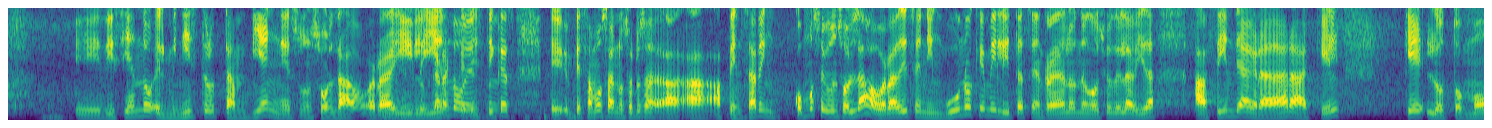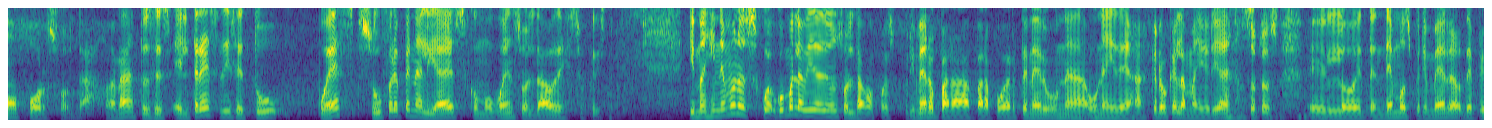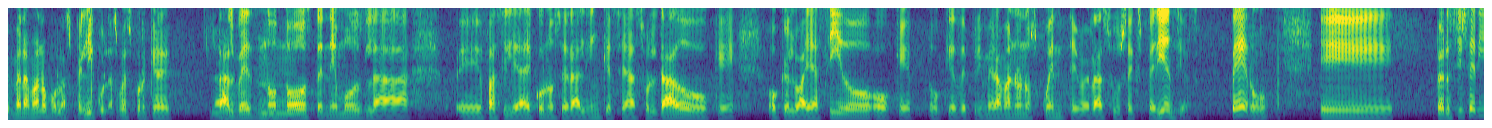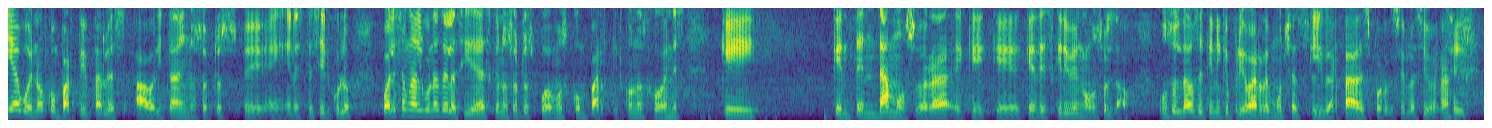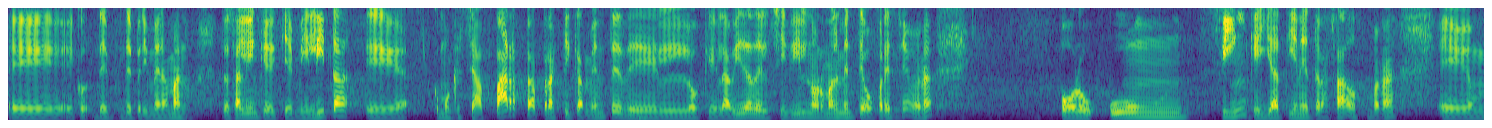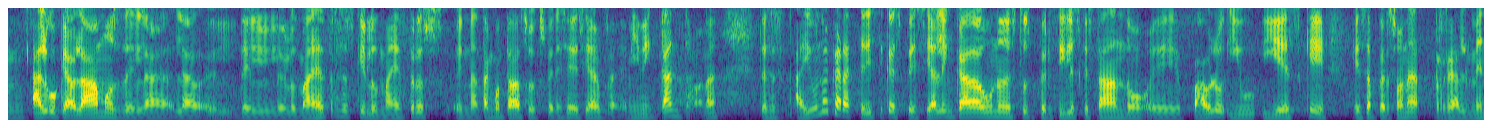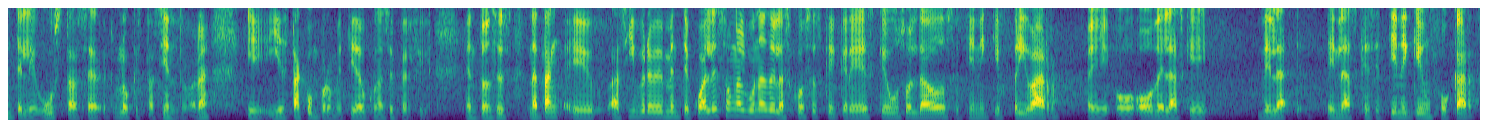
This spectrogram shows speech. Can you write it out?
eh, diciendo el ministro también es un soldado, ¿verdad? y leyendo características eh, empezamos a nosotros a, pensar en cómo se ve un soldado, ¿verdad? Dice, ninguno que milita se enreda en los negocios de la vida a fin de agradar a aquel que lo tomó por soldado, ¿verdad? Entonces, el 3 dice, tú pues sufre penalidades como buen soldado de Jesucristo. Imaginémonos cómo es la vida de un soldado. Pues primero para, poder tener una, idea, creo que la mayoría de nosotros eh, lo entendemos primero de primera mano por las películas, pues porque tal vez no todos tenemos la eh, facilidad de conocer a alguien que sea soldado o que, o que lo haya sido o que, o que de primera mano nos cuente ¿verdad? sus experiencias. Pero eh, pero sí sería bueno compartir tal vez ahorita en nosotros, eh, en, este círculo, cuáles son algunas de las ideas que nosotros podemos compartir con los jóvenes que, que entendamos, ¿verdad? Eh, que, que, describen a un soldado. Un soldado se tiene que privar de muchas libertades, por decirlo así, ¿verdad? Sí. Eh, de, de, primera mano. Entonces, alguien que, que milita como que se aparta prácticamente de lo que la vida del civil normalmente ofrece, ¿verdad? Por un fin que ya tiene trazado, ¿verdad? Em, algo que hablábamos de, la, de, los maestros es que los maestros, eh, Natán contaba su experiencia y decía, a mí me encanta, ¿verdad? Entonces, hay una característica especial en cada uno de estos perfiles que está dando eh, Pablo y, y, es que esa persona realmente le gusta hacer lo que está haciendo, ¿verdad? Y, y está comprometido con ese perfil. Entonces, Natán, eh, así brevemente, ¿cuáles son algunas de las cosas que crees que un soldado se tiene que privar eh, o, de las que, de la, en las que se tiene que enfocar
